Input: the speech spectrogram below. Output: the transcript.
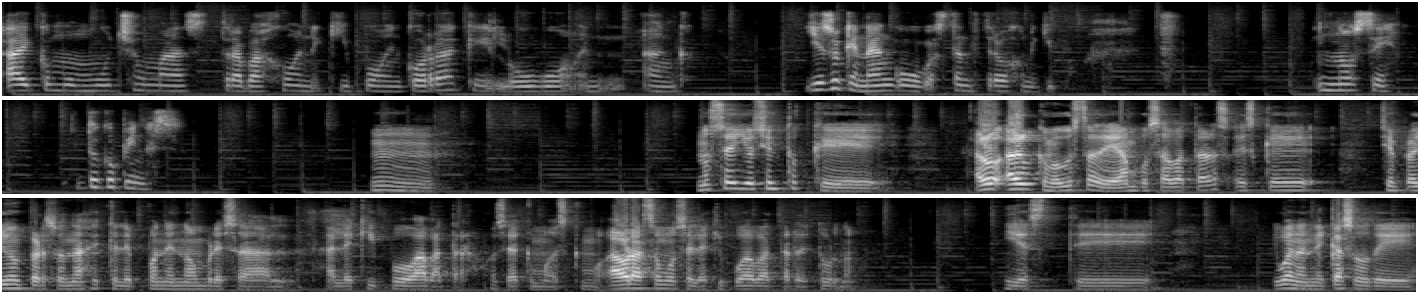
hay como mucho más trabajo en equipo en Corra que lo hubo en Ang. Y eso que en Ang hubo bastante trabajo en equipo. No sé. ¿Tú qué opinas? Mm. No sé, yo siento que algo, algo, que me gusta de ambos avatars es que siempre hay un personaje que le pone nombres al, equipo avatar. O sea, como es como, ahora somos el equipo avatar de turno. Y este... Y bueno, en el caso de,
